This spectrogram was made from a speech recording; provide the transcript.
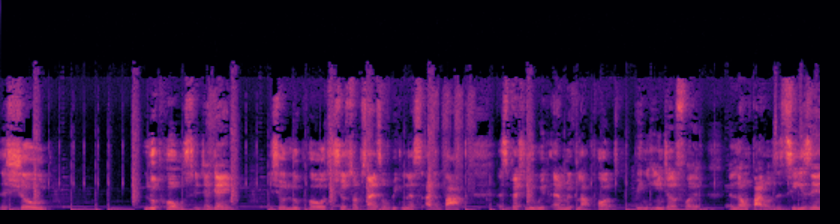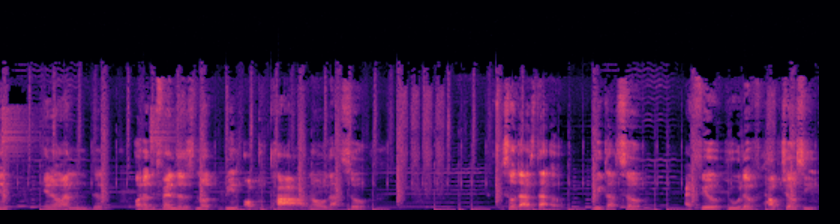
they showed loopholes in their game. They showed loopholes, they showed some signs of weakness at the back especially with Aymeric Laporte being injured for a long part of the season, you know, and the other defenders not being up to par and all that. So, so that's that with that. So, I feel he would have helped Chelsea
